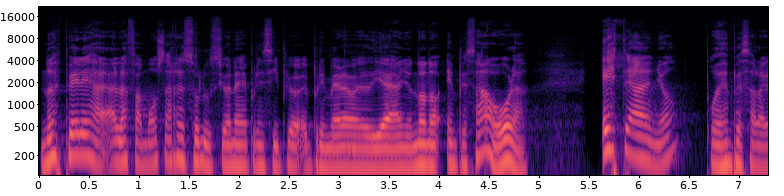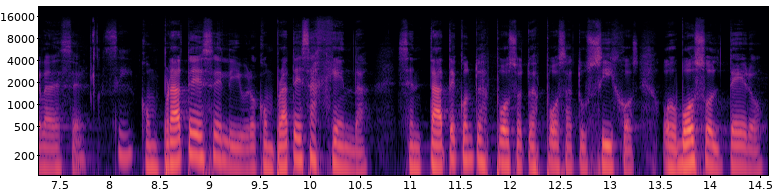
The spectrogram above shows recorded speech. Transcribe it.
No esperes a, a las famosas resoluciones de principio, el primer día de año. No, no, empezá ahora. Este año puedes empezar a agradecer. Sí, Comprate ese libro, comprate esa agenda, sentate con tu esposo, tu esposa, tus hijos o vos soltero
